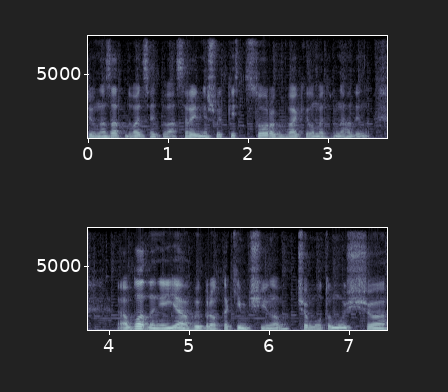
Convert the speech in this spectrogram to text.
назад 22 Середня швидкість 42 км на годину. Обладнання я вибрав таким чином. Чому? Тому що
